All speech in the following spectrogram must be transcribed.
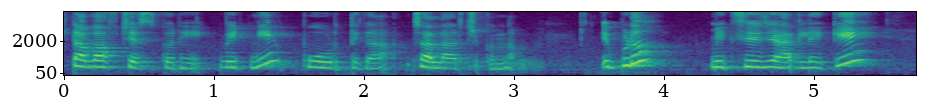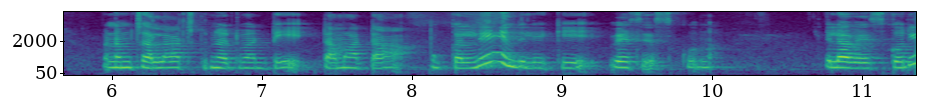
స్టవ్ ఆఫ్ చేసుకొని వీటిని పూర్తిగా చల్లార్చుకుందాం. ఇప్పుడు మిక్సీ జార్లోకి మనం చల్లార్చుకున్నటువంటి టమాటా ముక్కల్ని ఇందులోకి వేసేసుకుందాం. ఇలా వేసుకొని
